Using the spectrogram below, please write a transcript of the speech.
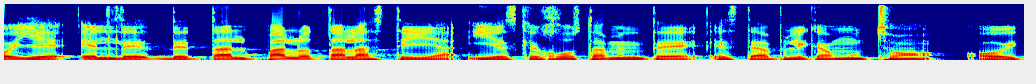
Oye, el de, de tal palo, tal astilla. Y es que justamente este aplica mucho hoy,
